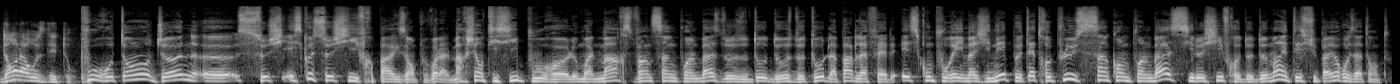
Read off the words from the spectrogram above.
dans la hausse des taux. Pour autant, John, euh, est-ce que ce chiffre, par exemple, voilà, le marché anticipe pour euh, le mois de mars 25 points de base de, hausse de taux de la part de la Fed. Est-ce qu'on pourrait imaginer peut-être plus 50 points de base si le chiffre de demain était supérieur aux attentes?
